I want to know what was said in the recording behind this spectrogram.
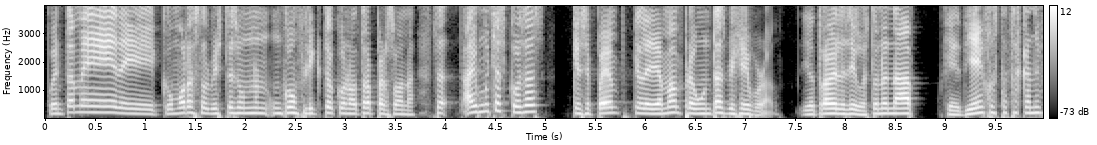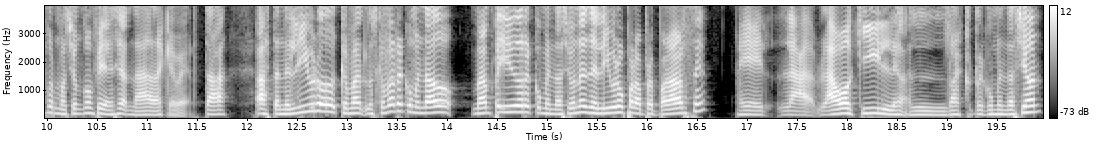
Cuéntame de cómo resolviste un, un conflicto con otra persona. O sea, hay muchas cosas que se pueden, que le llaman preguntas behavioral. Y otra vez les digo, esto no es nada que Diego está sacando información confidencial, nada que ver. Está hasta en el libro, que los que me han recomendado, me han pedido recomendaciones del libro para prepararse. Eh, la, hago aquí, la, recomendación.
